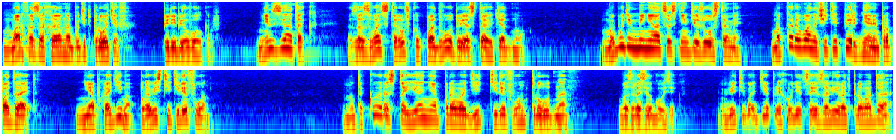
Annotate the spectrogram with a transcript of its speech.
«Марфа Захаровна будет против», – перебил Волков. «Нельзя так. Зазвать старушку под воду и оставить одну. Мы будем меняться с ним дежурствами. Макар Иванович и теперь днями пропадает. Необходимо провести телефон». «На такое расстояние проводить телефон трудно», – возразил Гузик. «Ведь в воде приходится изолировать провода.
